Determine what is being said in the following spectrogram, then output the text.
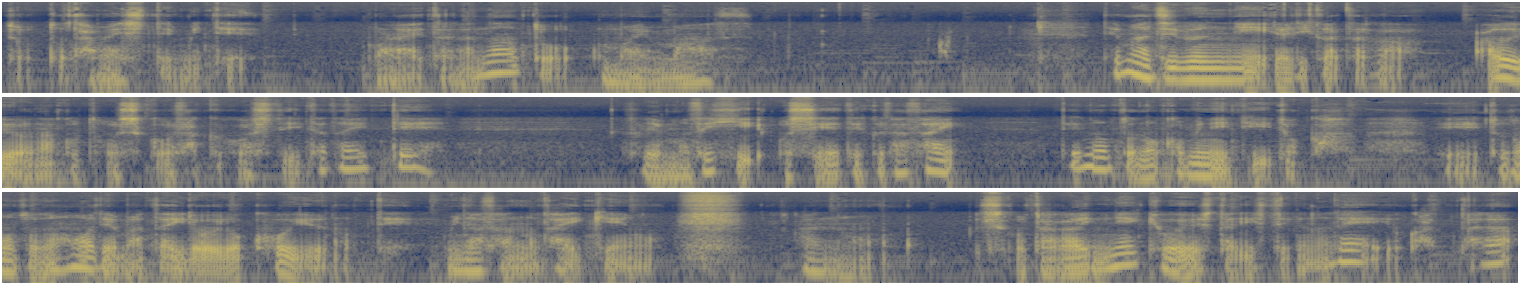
ちょっと試してみてもらえたらなと思います。で、まあ自分にやり方が合うようなことを試行錯誤していただいて、それもぜひ教えてください。で、ノートのコミュニティとか、えっ、ー、と、ノートの方でまたいろいろこういうのって皆さんの体験を、あの、お互いにね、共有したりしてるので、よかったら、あの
